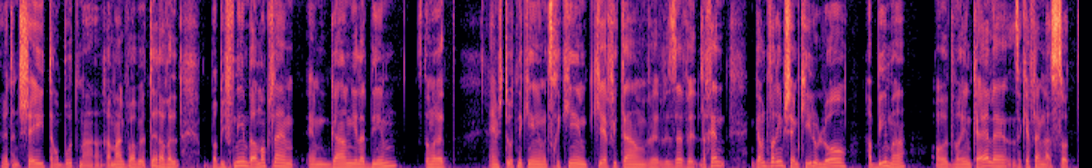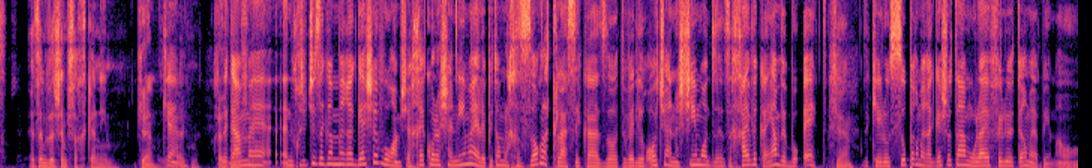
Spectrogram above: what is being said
באמת אנשי תרבות מהרמה הגבוהה ביותר, אבל בבפנים, בעמוק שלהם, הם גם ילדים, זאת אומרת, הם שטותניקים, הם מצחיקים, כיף איתם ו- וזה, ולכן גם דברים שהם כאילו לא הבימה, או דברים כאלה, זה כיף להם לעשות. עצם זה שהם שחקנים. כן. כן. חלק חלק זה גם. אה, אני חושבת שזה גם מרגש עבורם, שאחרי כל השנים האלה, פתאום לחזור לקלאסיקה הזאת, ולראות שאנשים עוד, זה, זה חי וקיים ובועט. כן, זה כאילו סופר מרגש אותם, אולי אפילו יותר מהבימה, או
